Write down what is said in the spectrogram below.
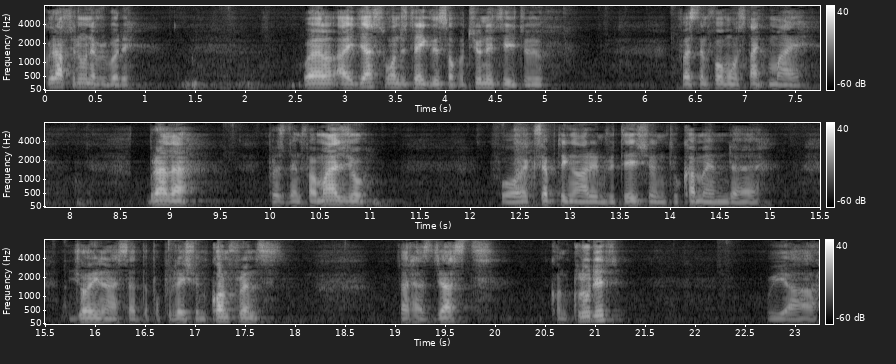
Good afternoon, everybody. Well, I just want to take this opportunity to first and foremost thank my brother, President Farmajo, for accepting our invitation to come and uh, join us at the population conference that has just concluded. We are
